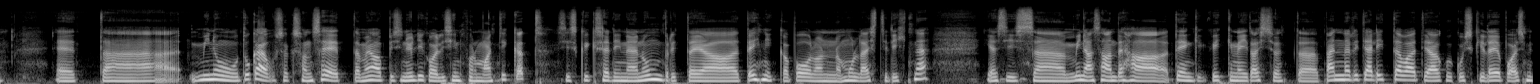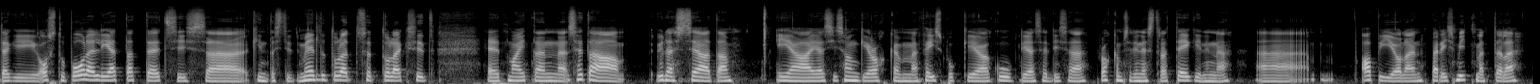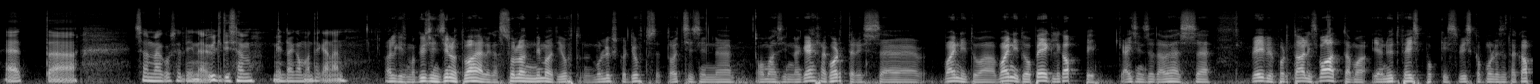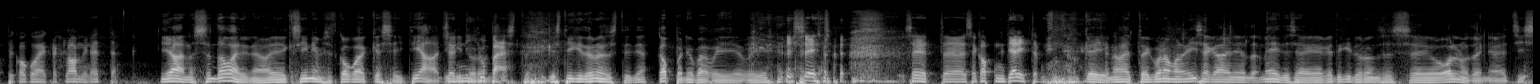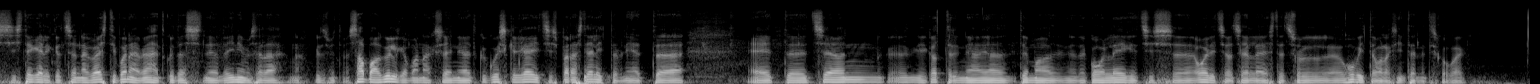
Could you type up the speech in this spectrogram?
et äh, minu tugevuseks on see, et mina õppisin ülikoolis informaatikat, siis kõik selline numbrite ja tehnika pool on mulle hästi lihtne. Ja siis äh, mina saan teha, teengi kõiki neid asju, et äh, bännerid jälitavad ja kui kuskil e-poes midagi ostu pooleli jätate, et siis äh, kindlasti meeldetuletused tuleksid, et ma aitan seda üles seada ja, ja siis ongi rohkem Facebooki ja Google'i ja sellise, rohkem selline strateegiline äh, abi olen päris mitmetele, et äh, see on nagu selline üldisem, millega ma tegelen. Algis, ma küsin sinult vahele, kas sul on niimoodi juhtunud, mul ükskord juhtus, et otsisin äh, oma sinna Kehra korterisse vannitoa, vannitoa peeglikappi, käisin seda ühes äh, veebiportaalis vaatama ja nüüd Facebookis viskab mulle seda kappi kogu aeg reklaamina ette ja noh, see on tavaline, eks inimesed kogu aeg, kes ei tea digiturundusest, kes digiturundusest ei tea, kapp on jube või, või see, et, see, et äh, see kapp nüüd jälitab mind. okei okay,, noh, et kuna ma olen ise ka nii-öelda meedias ja, ja ka digiturunduses ju olnud, on ju, et siis, siis tegelikult see on nagu hästi põnev jah, et kuidas nii-öelda inimesele, noh, kuidas me ütleme, saba külge pannakse, on ju, et kui kuskil käid, siis pärast jälitab, nii et et, et see on, Katrin ja, ja tema nii-öelda kolleegid siis äh, hoolitsevad selle eest, et sul huvitav oleks internetis kogu aeg.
